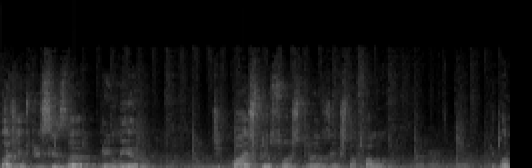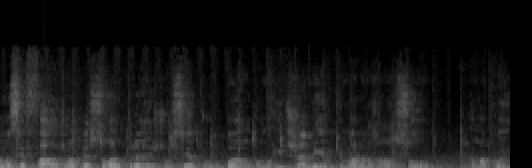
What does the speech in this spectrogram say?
a gente precisa, primeiro, de quais pessoas trans a gente está falando. Porque quando você fala de uma pessoa trans de um centro urbano como o Rio de Janeiro, que mora na Zona Sul, é uma coisa.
